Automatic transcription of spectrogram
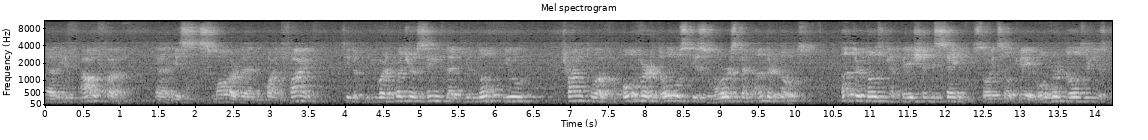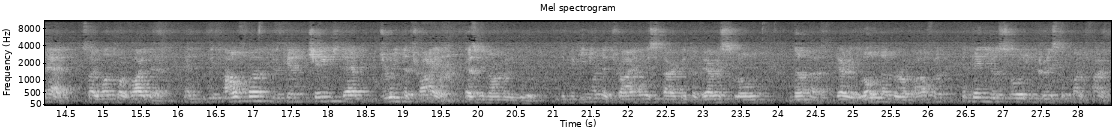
uh, if alpha uh, is smaller than 0.5, see, the, what you're saying is that you don't, you trying to overdose is worse than underdose. Underdosing a patient is safe, so it's okay. Overdosing is bad, so I want to avoid that. And with alpha, you can change that during the trial, as we normally do. In the beginning of the trial, we start with a very slow, uh, very low number of alpha, and then you slowly increase to 0.5.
